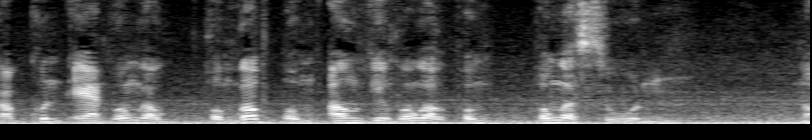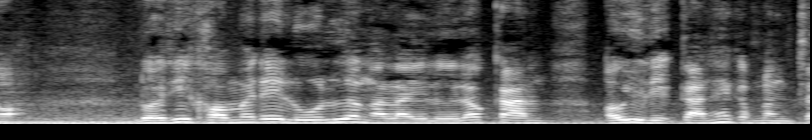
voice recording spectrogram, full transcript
กับคุณแอนผมกับผมก็ผมเอาจริงผมกับผมผมกับศูนย์เนาะโดยที่เขาไม่ได้รู้เรื่องอะไรเลย แล้วการเอาอยู่ดีการให้กำลังใจ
